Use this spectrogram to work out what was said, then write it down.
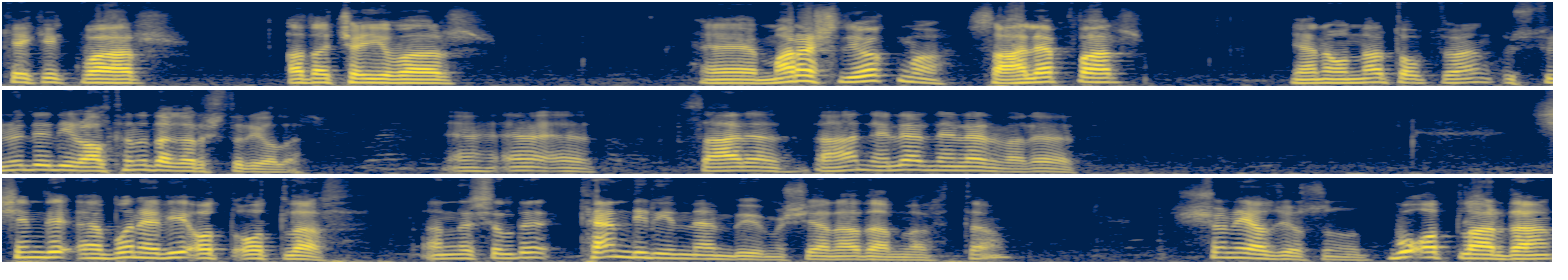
Kekik var. Adaçayı var. He, Maraşlı yok mu? Sahlep var. Yani onlar toprağın üstünü de değil altını da karıştırıyorlar. Evet, evet. evet. Salep. Daha neler neler var evet. Şimdi e, bu nevi ot, otlar. Anlaşıldı? Kendiliğinden büyümüş yani adamlar. Tamam. Şunu yazıyorsunuz. Bu otlarda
